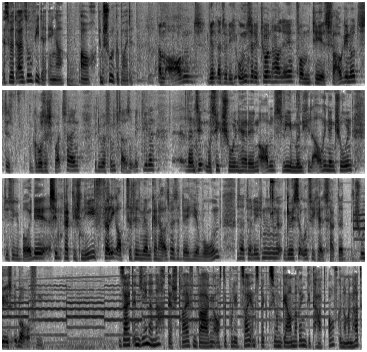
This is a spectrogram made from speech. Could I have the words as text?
Es wird also wieder enger, auch im Schulgebäude. Am Abend wird natürlich unsere Turnhalle vom TSV genutzt, das ist ein großer Sportverein mit über 5000 Mitgliedern. Dann sind Musikschulen herin, abends wie in München auch in den Schulen. Diese Gebäude sind praktisch nie völlig abzuschließen. Wir haben keinen Hausmeister, der hier wohnt. Das ist natürlich ein gewisser Unsicherheitsfaktor. Die Schule ist immer offen. Seit in jener Nacht der Streifenwagen aus der Polizeiinspektion Germering die Tat aufgenommen hat,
